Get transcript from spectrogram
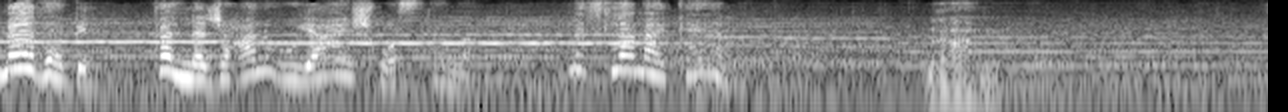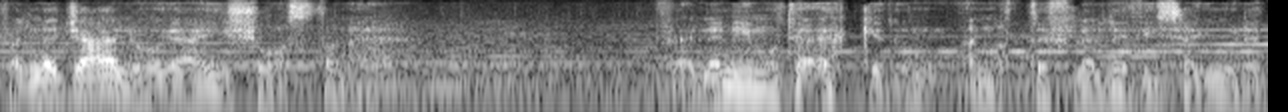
ماذا به؟ فلنجعله يعيش وسطنا مثلما كان. نعم فلنجعله يعيش وسطنا. فإنني متأكد أن الطفل الذي سيولد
